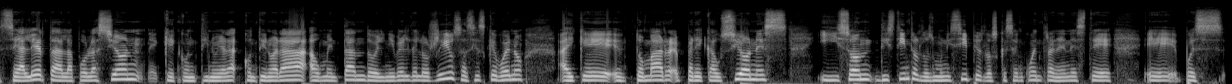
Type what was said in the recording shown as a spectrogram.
se alerta a la población que continuará, continuará aumentando el nivel de los ríos, así es que bueno, hay que eh, tomar precauciones y son distintos los municipios los que se encuentran en este eh, pues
